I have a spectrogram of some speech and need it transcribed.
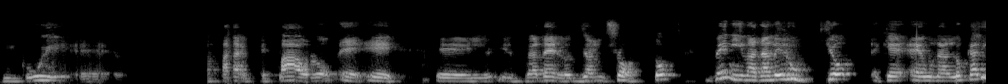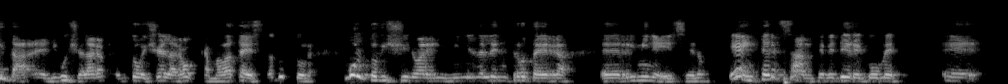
di cui eh, a parte Paolo e, e, e il, il, fratello Gianciotto, veniva da Verucchio, che è una località eh, di cui c'è la, dove c'è la Rocca Malatesta tuttora, molto vicino a Rimini, nell'entroterra eh, riminese. No? E è interessante vedere come eh,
